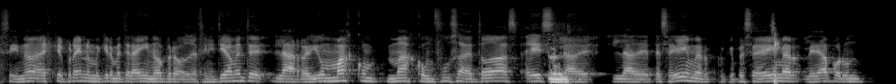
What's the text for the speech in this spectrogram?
Sí, no, es que por ahí no me quiero meter ahí, ¿no? Pero definitivamente la review más, más confusa de todas es la de, la de PC Gamer, porque PC Gamer le da por un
